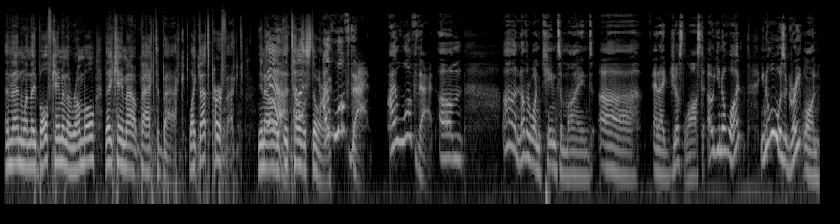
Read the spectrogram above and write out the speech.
and then when they both came in the Rumble, they came out back to back. Like that's perfect. You know, Yeah, it, it tells I- a story. I love that. I love that. Um, oh, another one came to mind, uh, and I just lost it. Oh, you know what? You know what was a great one?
